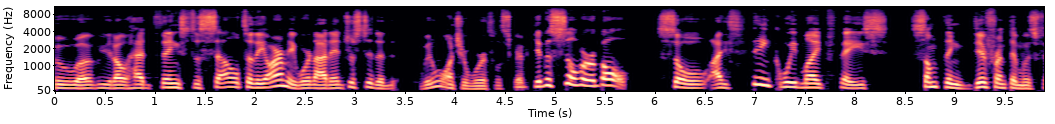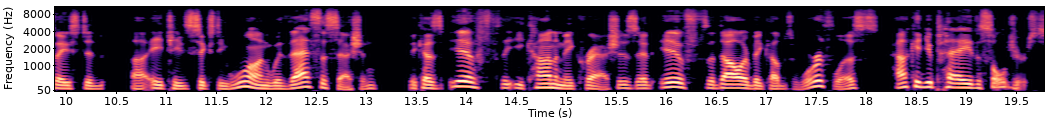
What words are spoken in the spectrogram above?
who uh, you know had things to sell to the army. We're not interested in. We don't want your worthless script. Give us silver or gold. So I think we might face something different than was faced in uh, 1861 with that secession. Because if the economy crashes and if the dollar becomes worthless, how can you pay the soldiers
